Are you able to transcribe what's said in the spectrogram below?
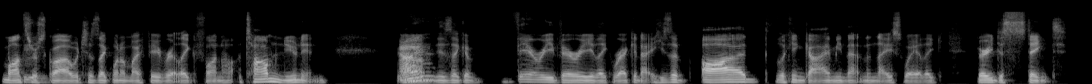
Monster hmm. Squad, which is like one of my favorite like fun. Tom Noonan. Um, he's like a very very like recognized he's a odd looking guy i mean that in a nice way like very distinct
